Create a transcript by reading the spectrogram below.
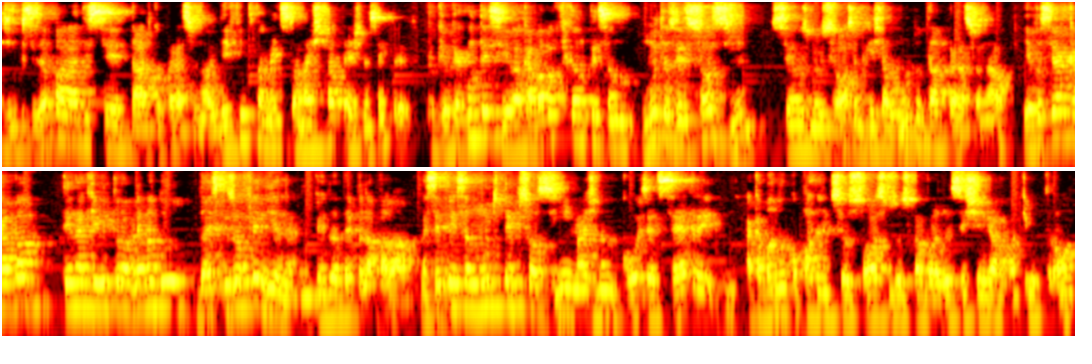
a gente precisa parar de ser dado operacional e definitivamente se tornar estratégico nessa empresa. Porque o que acontecia? Eu acabava ficando pensando muitas vezes sozinho, sem os meus sócios, porque estava muito dado operacional, e você acaba tendo aquele problema do da esquizofrenia, né? Me perdoa até pela palavra. Mas você pensando muito tempo sozinho, imaginando coisas, etc., e acabando não compartilhando com seus sócios, com seus colaboradores, você chegava com aquilo pronto,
